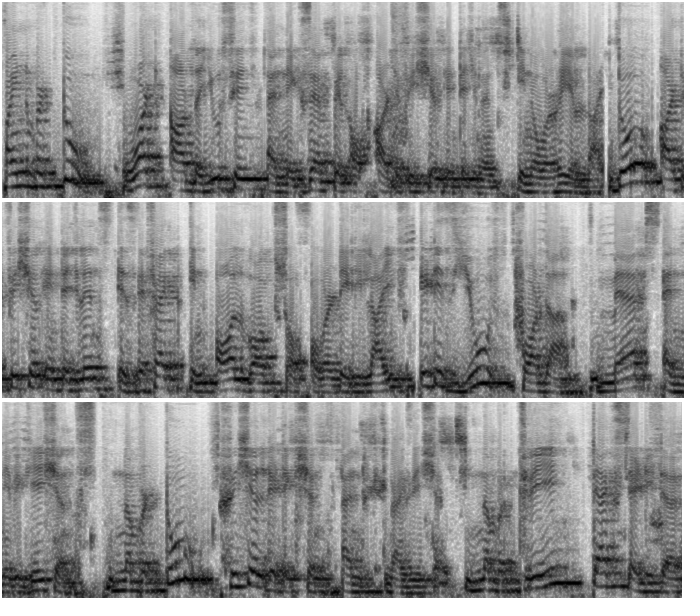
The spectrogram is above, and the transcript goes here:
Point number two, what are the usage and example of artificial intelligence in our real life? Though artificial intelligence is effect in all walks of our daily life, it is used for the maps and navigations. Number two, facial detection and recognition. Number three, text editor,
